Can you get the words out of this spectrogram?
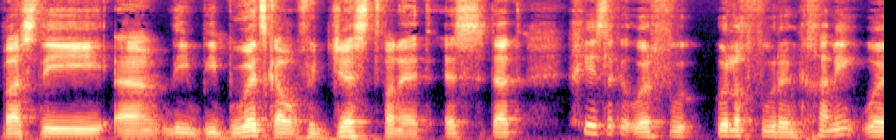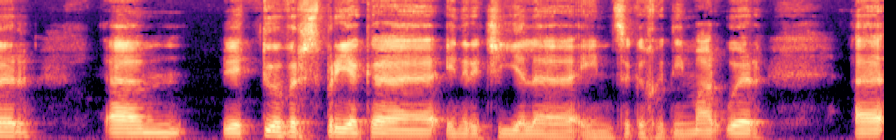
was die ehm um, die die boodskap of die gist van dit is dat geestelike oorlogvoering gaan nie oor ehm um, jy weet towerspreuke en rituele en sulke goed nie, maar oor 'n uh,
